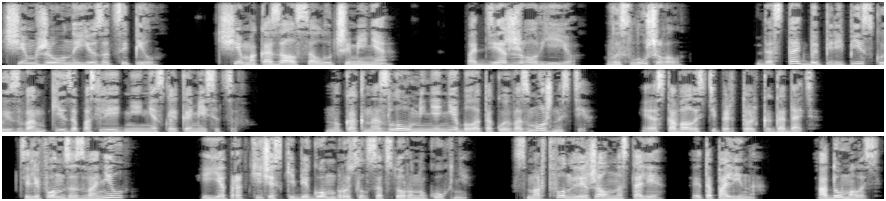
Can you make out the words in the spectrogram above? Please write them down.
Чем же он ее зацепил? Чем оказался лучше меня? Поддерживал ее? Выслушивал? Достать бы переписку и звонки за последние несколько месяцев. Но, как назло, у меня не было такой возможности, и оставалось теперь только гадать. Телефон зазвонил, и я практически бегом бросился в сторону кухни. Смартфон лежал на столе. Это Полина. Одумалась.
